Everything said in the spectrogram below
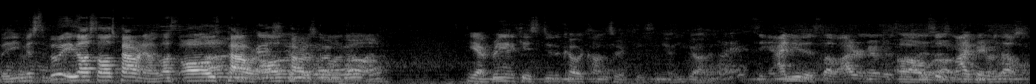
But he missed the buoy. He lost all his power now. He lost all his power. All his power is Where am I gone. going? Yeah, bring in a case. Do the color commentary, please. Yeah, you got it. See, I knew this level. I remember this Oh, level. this was uh, my favorite remember level.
